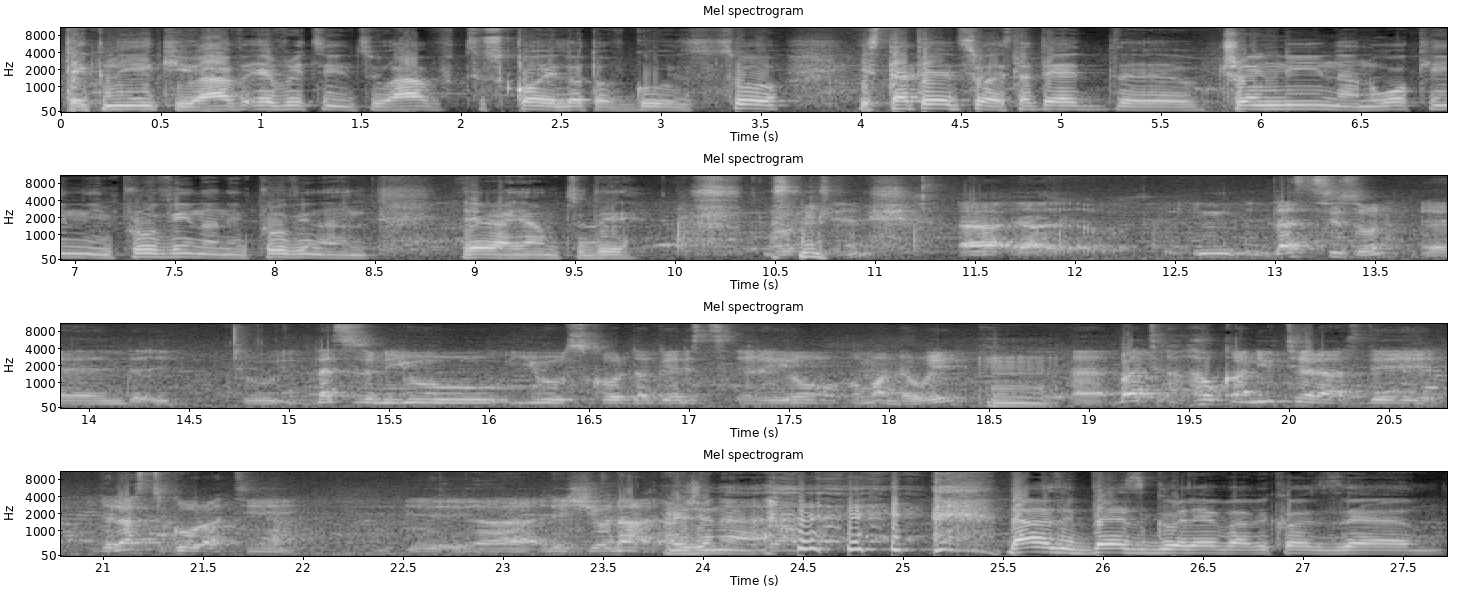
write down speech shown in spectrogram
technique. You have everything to have to score a lot of goals. So it started. So I started uh, training and working, improving and improving, and here I am today. Okay. uh, uh, in last season, and to last season you you scored against Rayon home and away. Uh, but how can you tell us the the last goal at the uh, Legionnaire? Regional. that was the best goal ever because um,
